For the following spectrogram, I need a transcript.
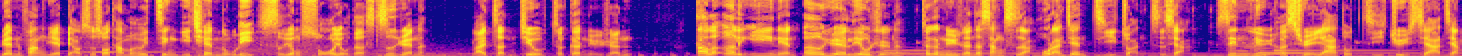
院方也表示说，他们会尽一切努力，使用所有的资源呢，来拯救这个女人。到了二零一一年二月六日呢，这个女人的伤势啊，忽然间急转直下，心率和血压都急剧下降。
